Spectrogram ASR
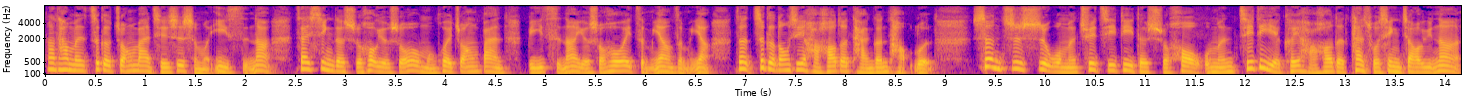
那他们这个装扮其实是什么意思？那在性的时候，有时候我们会装扮彼此，那有时候会怎么样怎么样？这这个东西好好的谈跟讨论，甚至是我们去基地的时候，我们基地也可以好好的探索性教育。那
